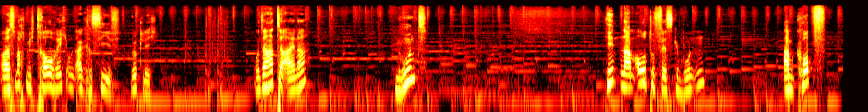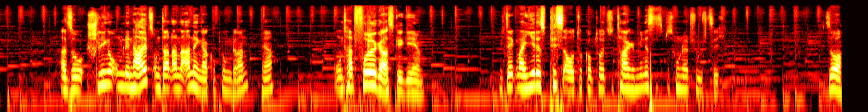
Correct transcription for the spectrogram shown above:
Aber das macht mich traurig und aggressiv. Wirklich. Und da hatte einer einen Hund hinten am Auto festgebunden. Am Kopf. Also Schlinge um den Hals und dann an der Anhängerkupplung dran. Ja. Und hat Vollgas gegeben. Ich denke mal, jedes Pissauto kommt heutzutage mindestens bis 150. So.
